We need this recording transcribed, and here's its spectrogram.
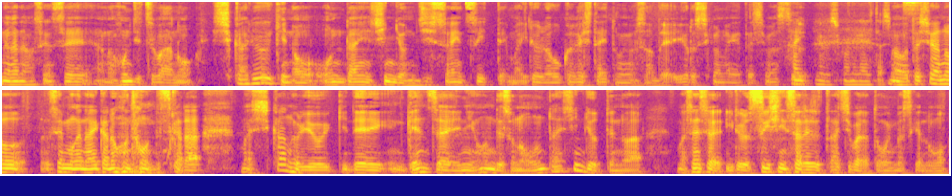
長縄先生あの本日はあの歯科領域のオンライン診療の実際についてまあいろいろお伺いしたいと思いますのでよろしくお願いいたします。はい、よろしくお願いいたします。まあ、私はあの専門が内科のものですから、まあ歯科の領域で現在日本でそのオンライン診療っていうのはまあ先生はいろいろ推進される立場だと思いますけれども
